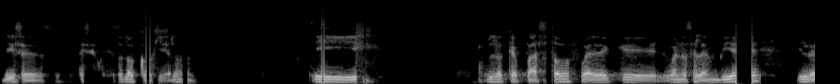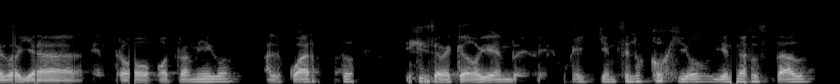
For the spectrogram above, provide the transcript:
dices, ese güey se lo cogieron. Y lo que pasó fue de que, bueno, se la envié y luego ya entró otro amigo al cuarto y se me quedó viendo y le dije, güey, ¿quién se lo cogió? Bien asustado.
